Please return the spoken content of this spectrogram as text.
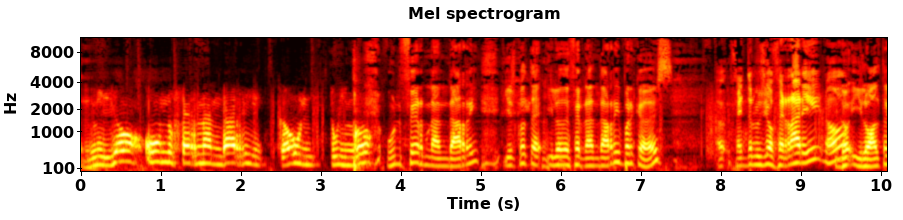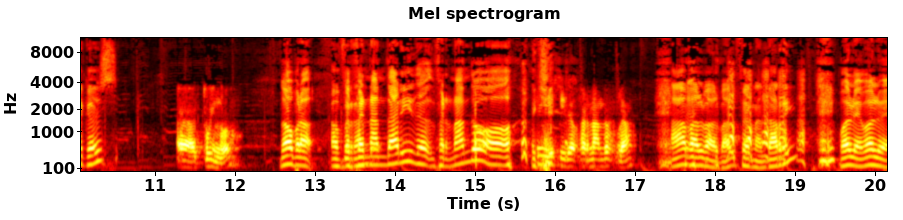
Millor un Fernandarri que un Twingo. Un Fernandarri. I escolta, i lo de Fernandarri per què és? Eh, Fent al·lusió a Ferrari, no? no I l'altre què és? Uh, Twingo. No, però En de Fernando. Fernandari, de Fernando o... I, i de Fernando, clar. Ah, val, val, val. Fernandarri. molt bé, molt bé.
